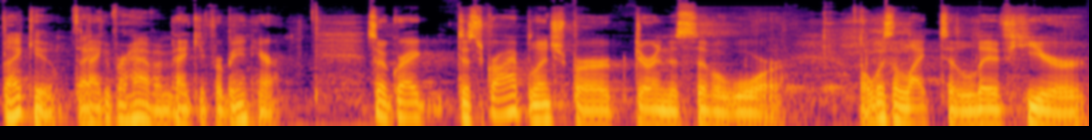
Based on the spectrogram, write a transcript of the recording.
Thank you. Thank, thank you for having me. Thank you for being here. So, Greg, describe Lynchburg during the Civil War. What was it like to live here,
